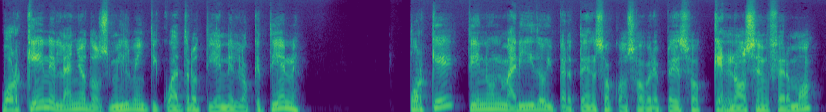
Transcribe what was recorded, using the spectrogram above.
¿por qué en el año 2024 tiene lo que tiene? ¿Por qué tiene un marido hipertenso con sobrepeso que no se enfermó?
